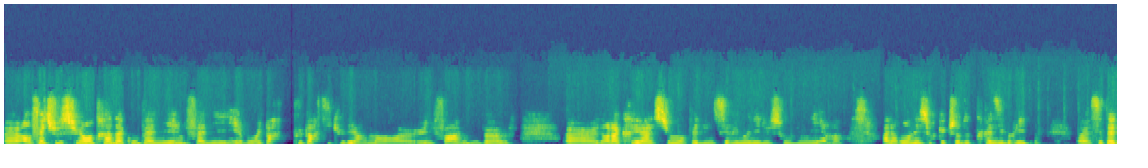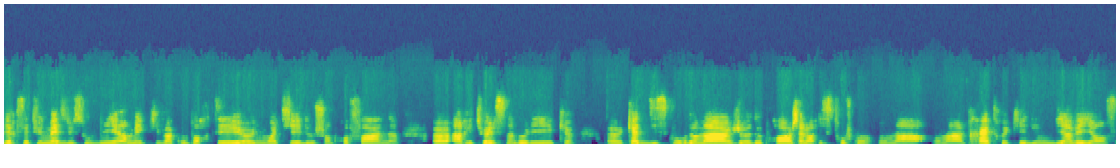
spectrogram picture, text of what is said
en fait, je suis en train d'accompagner une famille, bon, et plus particulièrement une femme, une veuve, dans la création en fait d'une cérémonie du souvenir. Alors on est sur quelque chose de très hybride, c'est-à-dire que c'est une messe du souvenir, mais qui va comporter une moitié de chants profanes, un rituel symbolique, euh, quatre discours d'hommage de proches. Alors, il se trouve qu'on a, on a un prêtre qui est d'une bienveillance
